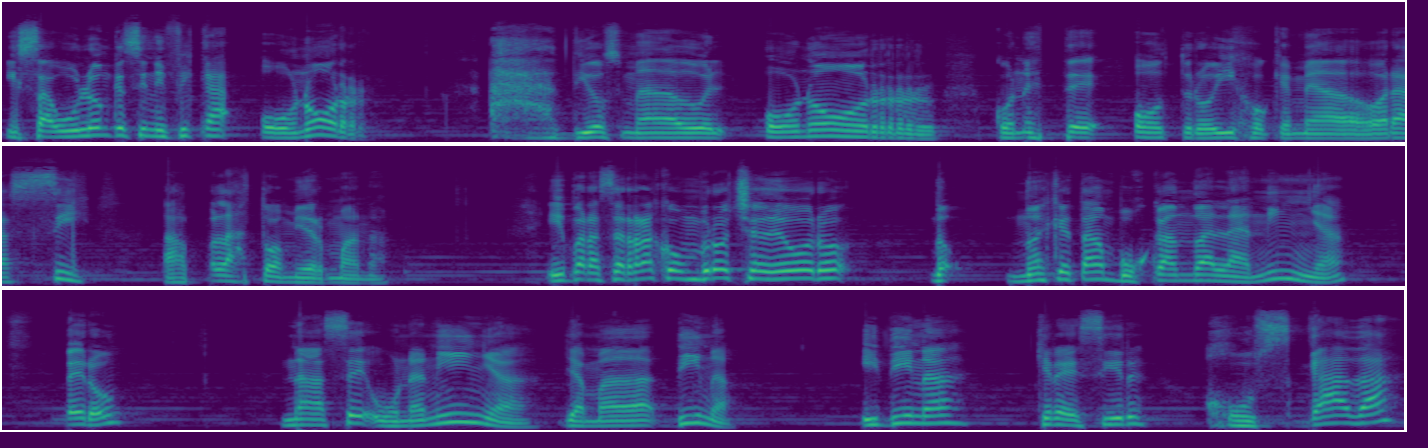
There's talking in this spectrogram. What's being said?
Y Zabulón que significa honor. Ah, Dios me ha dado el honor con este otro hijo que me ha dado. Ahora sí, aplasto a mi hermana. Y para cerrar con broche de oro, no, no es que estaban buscando a la niña, pero nace una niña llamada Dina. Y Dina quiere decir juzgada,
